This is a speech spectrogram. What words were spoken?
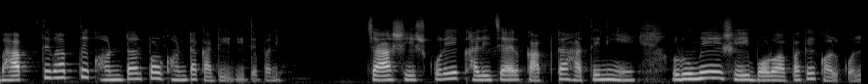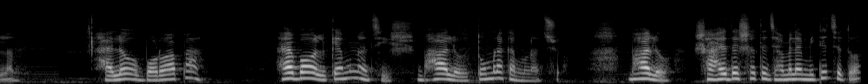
ভাবতে ভাবতে ঘণ্টার পর ঘণ্টা কাটিয়ে দিতে পারি। চা শেষ করে খালি চায়ের কাপটা হাতে নিয়ে রুমে সেই বড় আপাকে কল করলাম। হ্যালো, বড় আপা? হ্যাঁ বল, কেমন আছিস? ভালো, তোমরা কেমন আছো? ভালো, শাহেদের সাথে ঝামেলা মিটেছে তোর?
